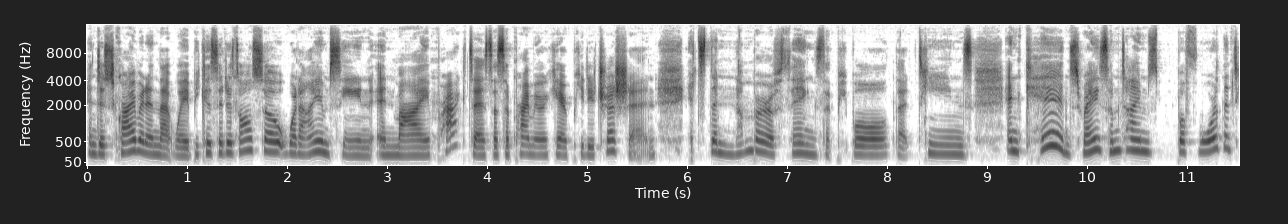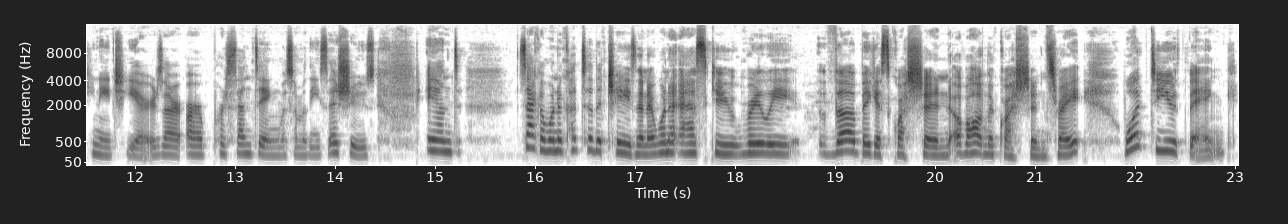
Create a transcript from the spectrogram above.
and describe it in that way because it is also what I am seeing in my practice as a primary care pediatrician. It's the number of things that people, that teens and kids, right? Sometimes before the teenage years are, are presenting with some of these issues. And Zach, I want to cut to the chase and I want to ask you really the biggest question of all the questions, right? What do you think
